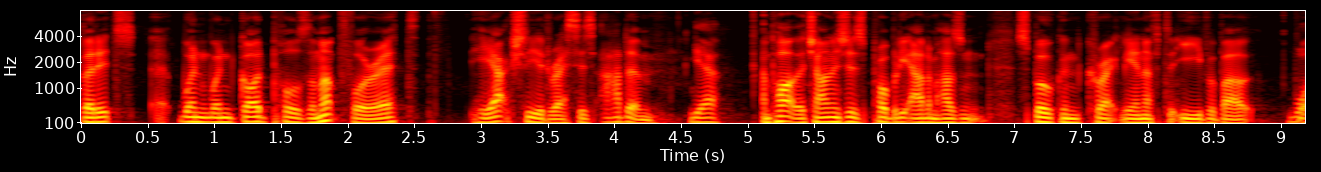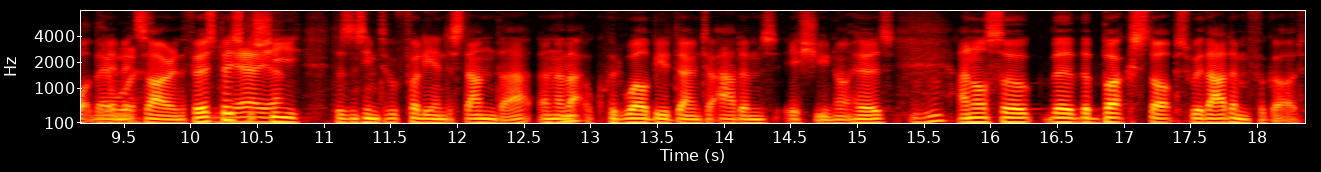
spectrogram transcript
But it's uh, when when God pulls them up for it, He actually addresses Adam. yeah. And part of the challenge is probably Adam hasn't spoken correctly enough to Eve about what, What the limits were. are in the first place because yeah. she doesn't seem to fully understand that. And Mhm. that could well be down to Adam's issue, not hers. hmm And also, the, the buck stops with Adam for God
